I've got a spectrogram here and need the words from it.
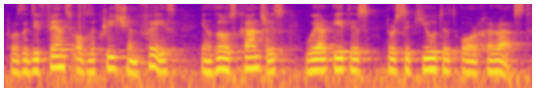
for the defense of the Christian faith in those countries where it is persecuted or harassed.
